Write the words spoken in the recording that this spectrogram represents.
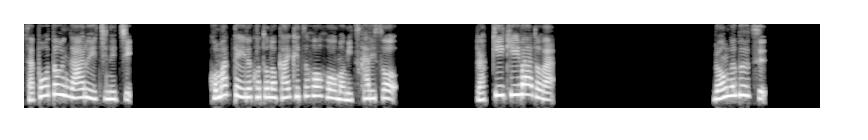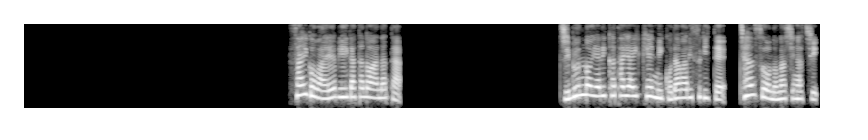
サポート運がある一日。困っていることの解決方法も見つかりそう。ラッキーキーワードは、ロングブーツ。最後は AB 型のあなた。自分のやり方や意見にこだわりすぎてチャンスを逃しがち。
